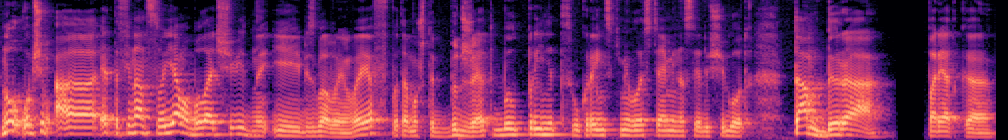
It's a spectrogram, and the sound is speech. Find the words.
Ну, в общем, а, эта финансовая яма была очевидна и без главы МВФ, потому что бюджет был принят украинскими властями на следующий год. Там дыра порядка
